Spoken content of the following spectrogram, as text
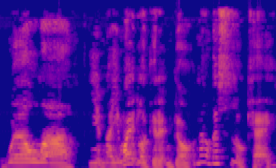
Well, uh, you, now you might look at it and go, no, this is okay.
